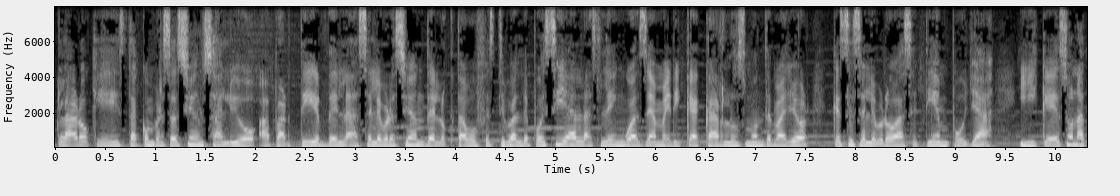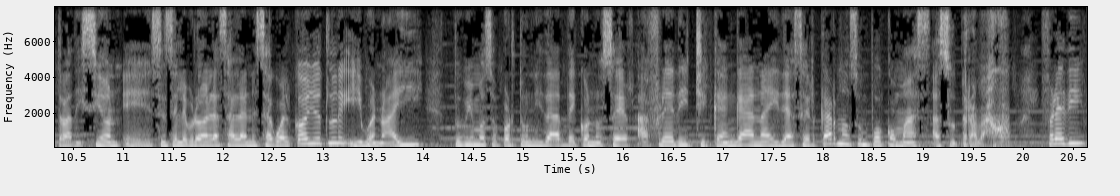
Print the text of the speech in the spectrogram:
claro, que esta conversación salió a partir de la celebración del octavo Festival de Poesía, Las Lenguas de América Carlos Montemayor, que se celebró hace tiempo ya y que es una tradición. Eh, se celebró en la sala Nezahualcóyotl y bueno, ahí tuvimos oportunidad de conocer a Freddy Chicangana y de acercarnos un poco más a su trabajo. Freddy,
